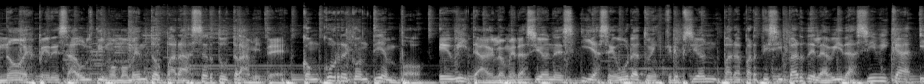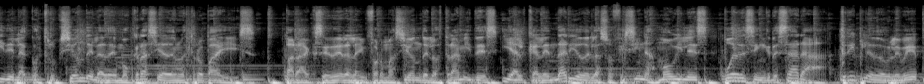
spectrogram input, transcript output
No esperes a último momento para hacer tu trámite. Concurre con tiempo, evita aglomeraciones y asegura tu inscripción para participar de la vida cívica y de la construcción de la democracia de nuestro país. Para acceder a la información de los trámites y al calendario de las oficinas móviles, puedes ingresar a www.gov.ui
